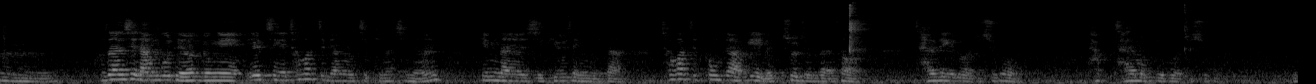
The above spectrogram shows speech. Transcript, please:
음, 부산시 남구 대연동에 1층에 처갓집 양념치킨 하시는 김나연 씨 기후생입니다. 처갓집 통장이 매출 증가해서 잘 되게 도와주시고 닭 잘 먹게 도와주시고 이제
